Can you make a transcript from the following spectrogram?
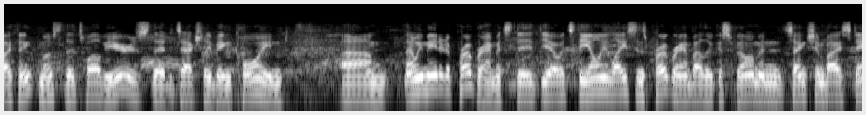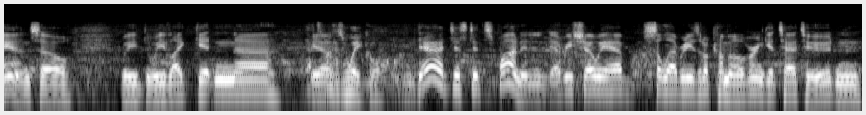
i think most of the 12 years that it's actually been coined um, and we made it a program. It's the you know it's the only licensed program by Lucasfilm and sanctioned by Stan. So we we like getting uh, you know that's way cool. yeah just it's fun and every show we have celebrities that'll come over and get tattooed and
